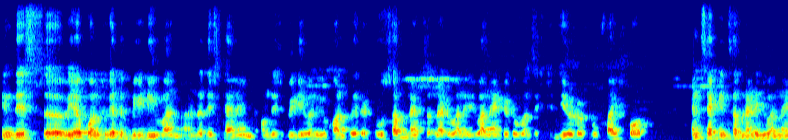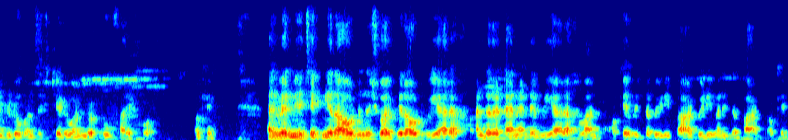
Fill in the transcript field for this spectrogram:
In this, uh, we have configured the BD1 under this tenant. On this BD1, you configure the two subnets. Subnet 1 is 192.168.254 and second subnet is 192.168.1.254. Okay. And when we are checking a route in the show IP route VRF under a tenant and VRF1, okay, with the BD part, BD1 is the part, okay.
